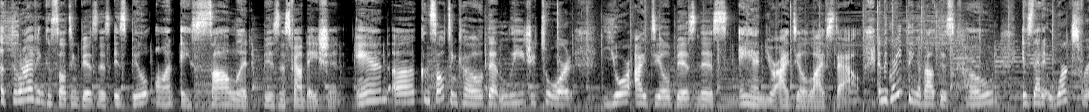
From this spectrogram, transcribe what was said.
A thriving consulting business is built on a solid business foundation and a consulting code that leads you toward your ideal business and your ideal lifestyle. And the great thing about this code is that it works for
